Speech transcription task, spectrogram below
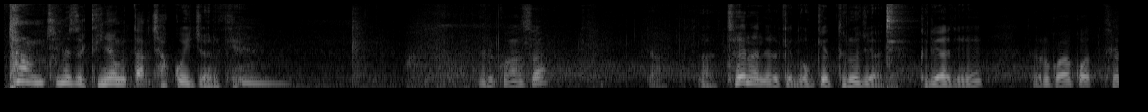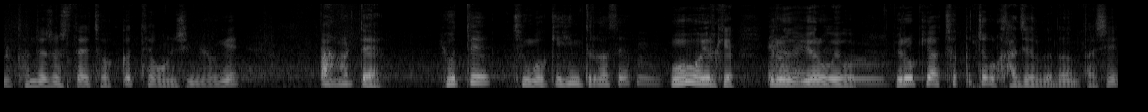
탕 치면서 균형 딱 잡고 있죠 이렇게. 이렇게 와서 자, 어, 채는 이렇게 높게 들어줘야 돼. 그래야지. 이렇게 갖고 채를 던져줬을 때 저 끝에 온 심력이 빵 할 때, 요때 지금 어깨 힘 들어갔어요? 어 이렇게 이러 이러고 이러고 이렇게 첫 끝쪽으로 가져거든 다시.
